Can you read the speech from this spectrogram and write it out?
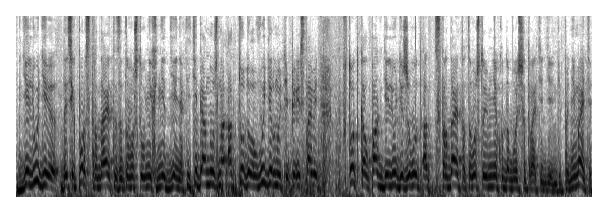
где люди до сих пор страдают из-за того, что у них нет денег. И тебя нужно оттуда выдернуть и переставить в тот колпак, где люди живут, от, страдают от того, что им некуда больше тратить деньги. Понимаете?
